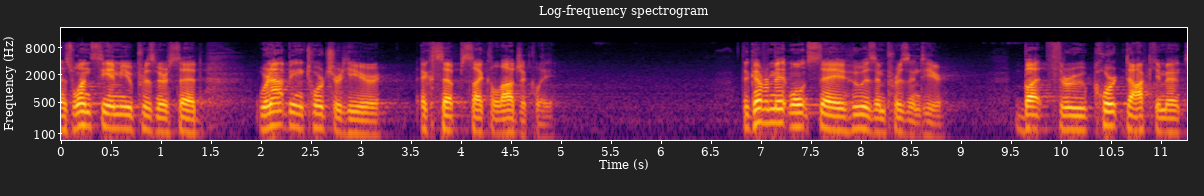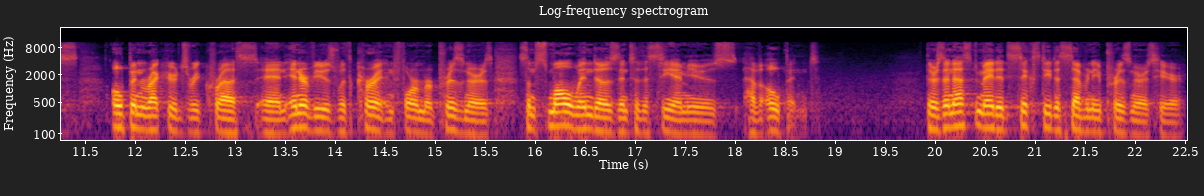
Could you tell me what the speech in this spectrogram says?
As one CMU prisoner said, we're not being tortured here except psychologically. The government won't say who is imprisoned here, but through court documents, open records requests, and interviews with current and former prisoners, some small windows into the CMUs have opened. There's an estimated 60 to 70 prisoners here,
